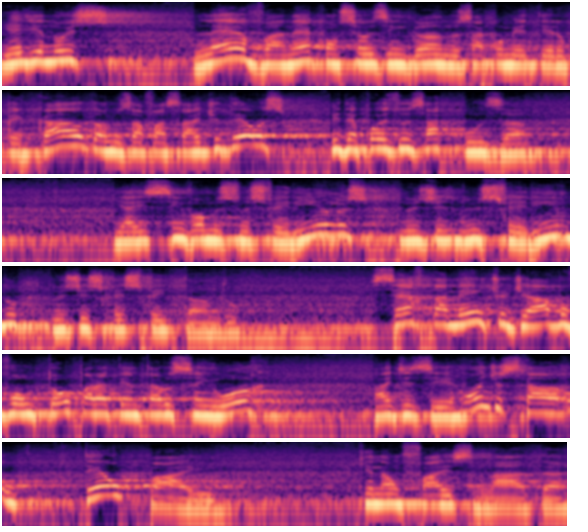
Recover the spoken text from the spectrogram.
E ele nos leva, né, com seus enganos a cometer o pecado, a nos afastar de Deus e depois nos acusa. E aí sim vamos nos ferindo, nos, nos ferindo, nos desrespeitando. Certamente o diabo voltou para tentar o Senhor a dizer: Onde está o teu pai que não faz nada?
